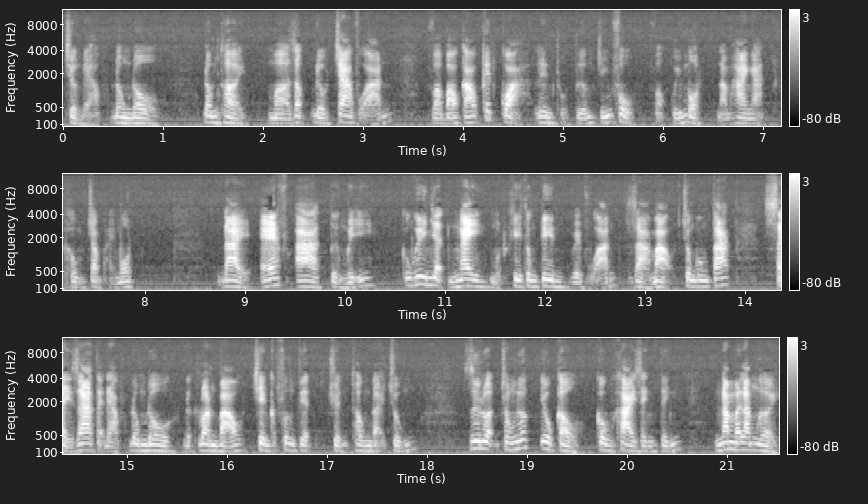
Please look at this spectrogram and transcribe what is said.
Trường Đại học Đông Đô, đồng thời mở rộng điều tra vụ án và báo cáo kết quả lên Thủ tướng Chính phủ vào quý 1 năm 2021. Đài FA từ Mỹ cũng ghi nhận ngay một khi thông tin về vụ án giả mạo trong công tác xảy ra tại Đại học Đông Đô được loan báo trên các phương tiện truyền thông đại chúng. Dư luận trong nước yêu cầu công khai danh tính 55 người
